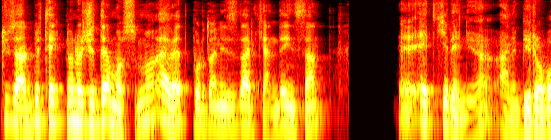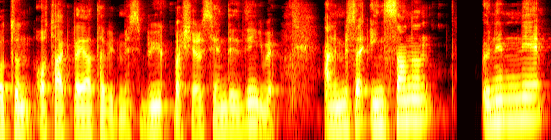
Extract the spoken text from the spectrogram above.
güzel bir teknoloji demosu mu? Evet buradan izlerken de insan e, etkileniyor. Hani bir robotun o taklayı atabilmesi büyük başarı. Senin de dediğin gibi. Hani mesela insanın önemli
